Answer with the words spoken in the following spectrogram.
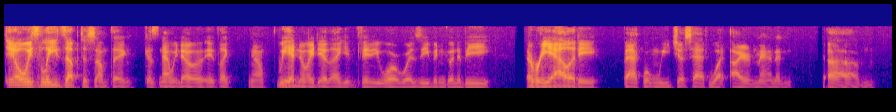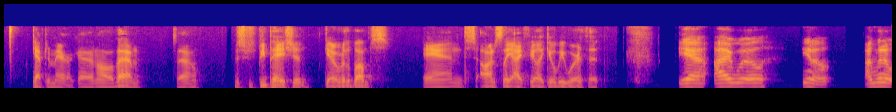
it always leads up to something because now we know it. Like you know, we had no idea like Infinity War was even going to be a reality back when we just had what Iron Man and um, Captain America and all of them. So just, just be patient, get over the bumps, and honestly, I feel like it'll be worth it. Yeah, I will. You know, I'm gonna.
